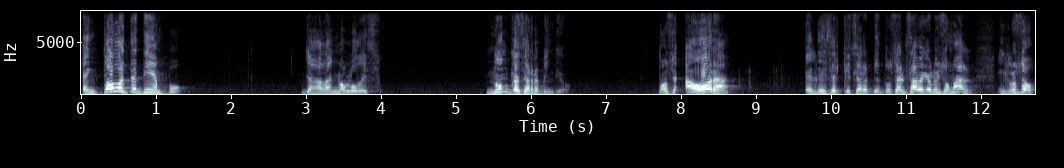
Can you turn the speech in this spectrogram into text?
En todo este tiempo, Jean Alain no habló de eso. Nunca se arrepintió. Entonces, ahora, él dice que se arrepiente. O sea, él sabe que lo hizo mal. Incluso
